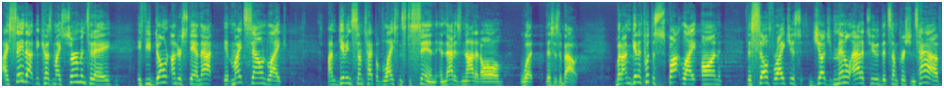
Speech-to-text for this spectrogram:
I say that because my sermon today, if you don't understand that, it might sound like I'm giving some type of license to sin, and that is not at all what this is about. But I'm going to put the spotlight on the self righteous, judgmental attitude that some Christians have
